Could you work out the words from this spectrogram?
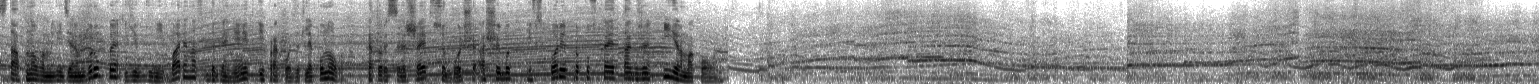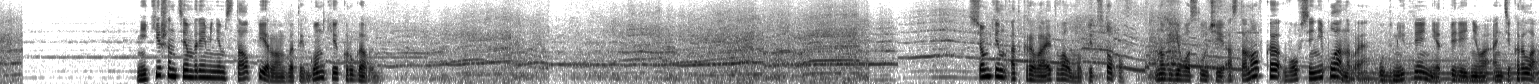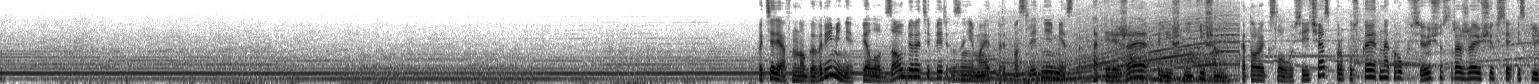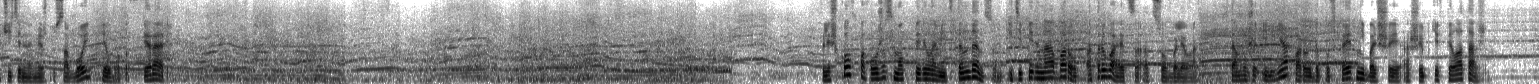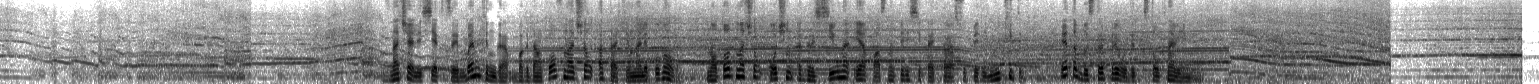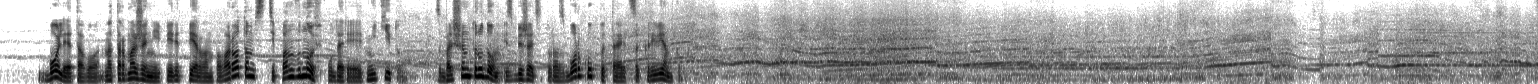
Став новым лидером группы, Евгений Баринов догоняет и проходит Ляпунова, который совершает все больше ошибок и вскоре пропускает также и Ермакова. Никишин тем временем стал первым в этой гонке круговым. Семкин открывает волну пидстопов, но в его случае остановка вовсе не плановая, у Дмитрия нет переднего антикрыла. Потеряв много времени, пилот Заубера теперь занимает предпоследнее место, опережая лишь Никишина, который, к слову, сейчас пропускает на круг все еще сражающихся исключительно между собой пилотов Феррари. Плешков, похоже, смог переломить тенденцию и теперь наоборот отрывается от Соболева. К тому же Илья порой допускает небольшие ошибки в пилотаже. В начале секции бэнкинга Богданков начал атаки на Липунова, но тот начал очень агрессивно и опасно пересекать трассу перед Никитой. Это быстро приводит к столкновению. Более того, на торможении перед первым поворотом Степан вновь ударяет Никиту. С большим трудом избежать эту разборку пытается Кривенко.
